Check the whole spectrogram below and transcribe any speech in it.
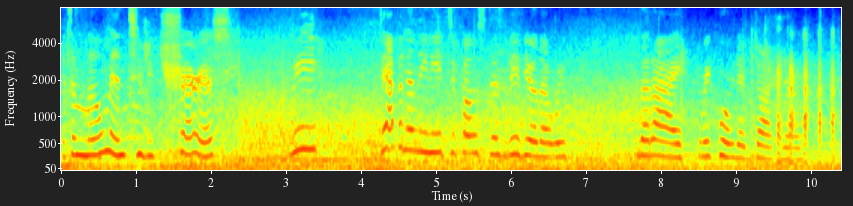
It's a moment to be cherished. We definitely need to post this video that we that I recorded Ray.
